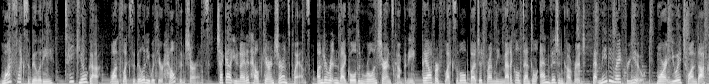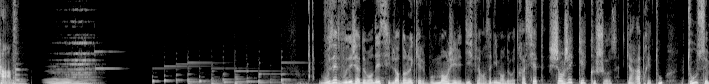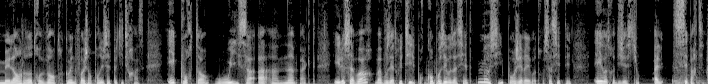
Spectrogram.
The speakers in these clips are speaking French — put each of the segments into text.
Want flexibility? Take yoga. Want flexibility with your health insurance? Check out United Healthcare Insurance Plans. Underwritten by Golden Rule Insurance Company, they offer flexible, budget friendly medical, dental, and vision coverage that may be right for you. More at uh1.com. Vous êtes-vous déjà demandé si l'ordre dans lequel vous mangez les différents aliments de votre assiette changeait quelque chose? Car après tout, tout se mélange dans notre ventre. Combien de fois j'ai entendu cette petite phrase Et pourtant, oui, ça a un impact. Et le savoir va vous être utile pour composer vos assiettes, mais aussi pour gérer votre satiété et votre digestion. Allez, c'est parti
